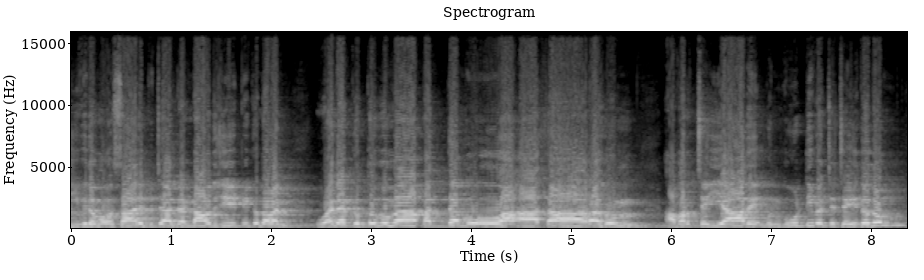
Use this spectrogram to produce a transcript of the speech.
ജീവിതം അവസാനിപ്പിച്ചാൽ രണ്ടാമത് ജീവിപ്പിക്കുന്നവൻ. അവർ ചെയ്യാതെ മുൻകൂട്ടി വെച്ച് ചെയ്തതും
